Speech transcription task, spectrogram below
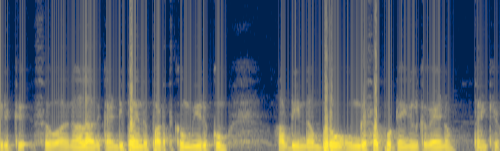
இருக்குது ஸோ அதனால் அது கண்டிப்பாக இந்த படத்துக்கும் இருக்கும். அப்படின்னு நம்புகிறோம் உங்கள் சப்போர்ட்டும் எங்களுக்கு வேணும். தேங்க்யூ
